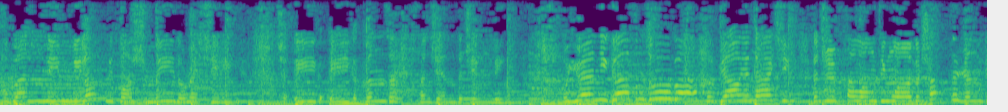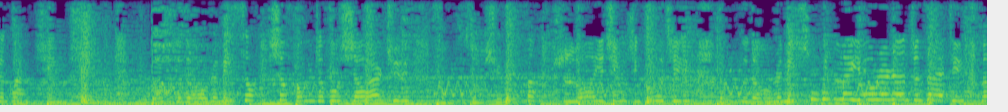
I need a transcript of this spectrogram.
不管你迷了你，或是迷都瑞西，像一个一个困在凡间的精灵。我愿意歌颂祖国和表演爱情，但只盼望听我歌唱像风筝呼啸而去。嗦嗦嗦西瑞发，是落叶轻轻哭泣。哆哆哆瑞咪西，没有人认真在听，那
